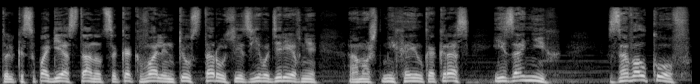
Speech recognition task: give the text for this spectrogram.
только сапоги останутся, как валенки у старухи из его деревни, а может, Михаил как раз из-за них, за волков».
